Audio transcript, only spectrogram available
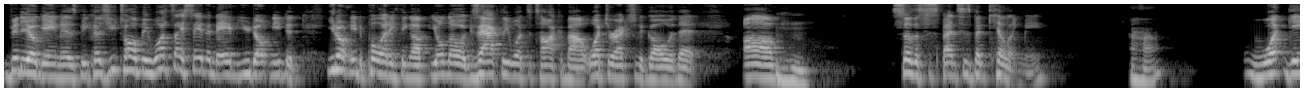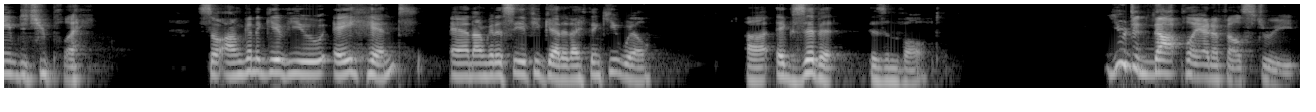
video game is because you told me once I say the name you don't need to you don't need to pull anything up. You'll know exactly what to talk about what direction to go with it. Um mm-hmm. so the suspense has been killing me. Uh-huh. What game did you play? So I'm going to give you a hint and I'm going to see if you get it. I think you will. Uh Xzibit is involved. You did not play NFL Street.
